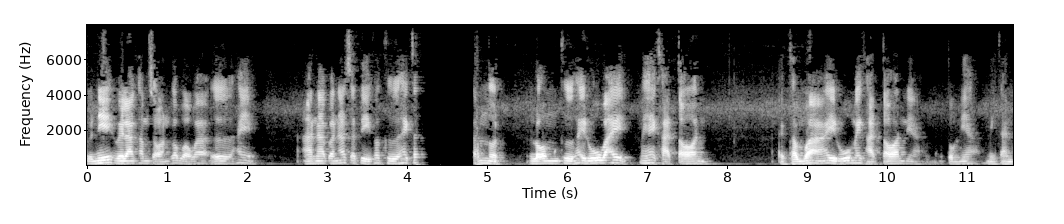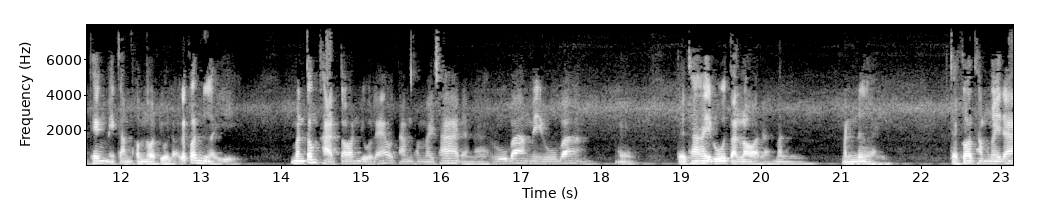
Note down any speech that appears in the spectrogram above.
วันนี้เวลาคำสอนก็บอกว่า เออ ให้อานาปนสติก็คือให้กำหนดลมคือให้รู้ไว้ไม่ให้ขาดตอนคำว่าให้รู้ไม่ขาดตอนเนี่ย ตรงเนี้ย มีการเพ่งในกรรมกำหนดอยู่แล้ว แล้วก็เหนื่อยอีก มันต้องขาดตอนอยู่แล้วตามธรรมชาติอะนะรู้บ้างไม่รู้บ้างแต่ถ้าให้รู้ตลอดอะ มันมันเหนื่อย แต่ก็ทำไงได้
